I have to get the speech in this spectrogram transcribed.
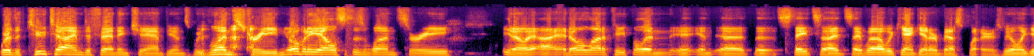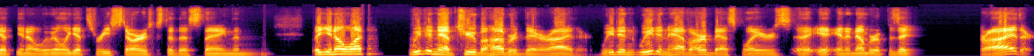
We're the two-time defending champions. We've won three. Nobody else has won three. You know, I, know a lot of people in in uh, the stateside say, "Well, we can't get our best players. We only get, you know, we only get three stars to this thing." Then, but you know what? We didn't have Chuba Hubbard there either. We didn't. We didn't have our best players uh, in, in a number of positions either,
